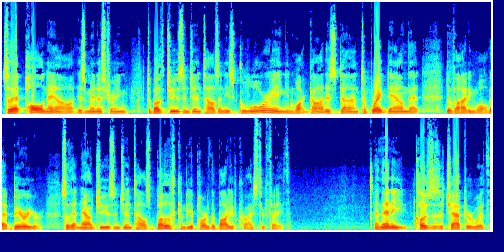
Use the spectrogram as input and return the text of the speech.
So that Paul now is ministering to both Jews and Gentiles, and he's glorying in what God has done to break down that dividing wall, that barrier so that now Jews and Gentiles both can be a part of the body of Christ through faith. And then he closes a chapter with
